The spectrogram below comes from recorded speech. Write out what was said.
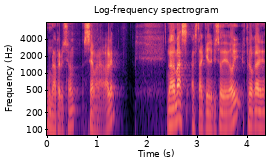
una revisión semanal, ¿vale? Nada más, hasta aquí el episodio de hoy. Espero que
